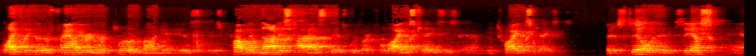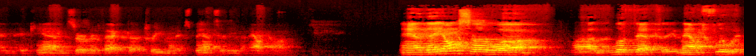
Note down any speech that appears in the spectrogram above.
likelihood of foundering with pleuropneumonia is, is probably not as high as it is with our colitis cases and our botrytis cases but it still exists and it can certainly affect uh, treatment expense and even outcome. Now, they also uh, uh, looked at the amount of fluid.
